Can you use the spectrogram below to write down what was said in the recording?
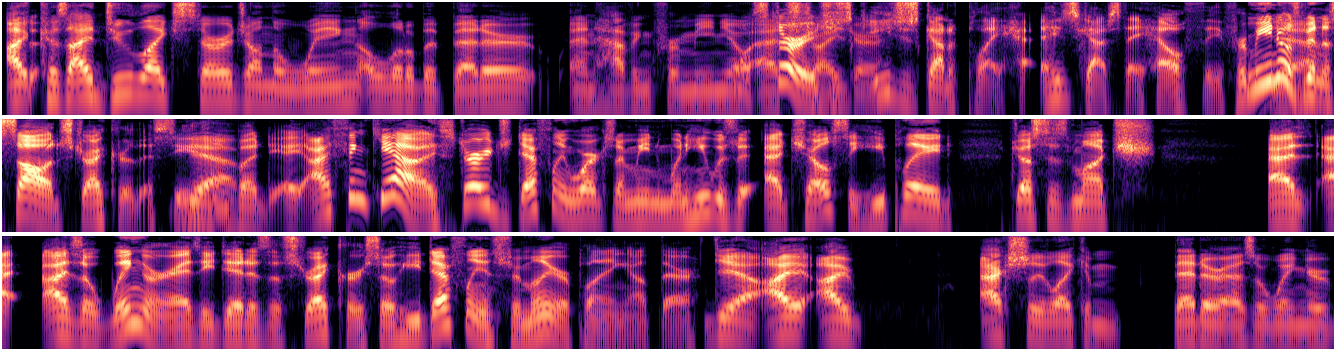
I because I do like Sturridge on the wing a little bit better, and having Firmino Well, as Sturridge, he's, striker. he just got to play. he- He's got to stay healthy. Firmino's Yeah. been a solid striker this season, Yeah. but I think yeah, Sturridge definitely works. I mean, when he was at Chelsea, he played just as much as as a winger as he did as a striker. So he definitely is familiar playing out there. yeah, I I actually like him better as a winger,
